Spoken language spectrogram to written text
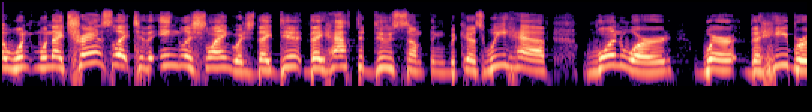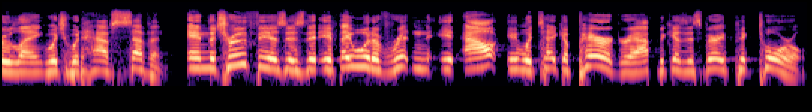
uh, when, when they translate to the English language, they, did, they have to do something because we have one word where the Hebrew language would have seven. And the truth is, is that if they would have written it out, it would take a paragraph because it's very pictorial.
